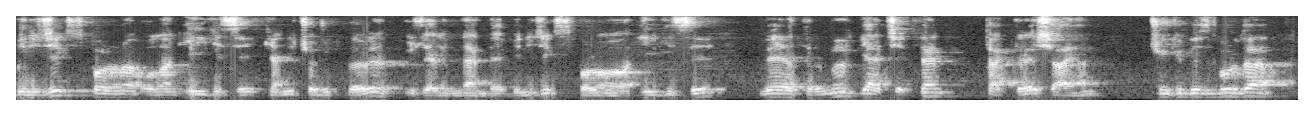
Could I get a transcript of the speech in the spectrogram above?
binicilik sporuna olan ilgisi, kendi çocukları üzerinden de binicilik sporuna olan ilgisi ve yatırımı gerçekten takdire şayan. Çünkü biz burada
